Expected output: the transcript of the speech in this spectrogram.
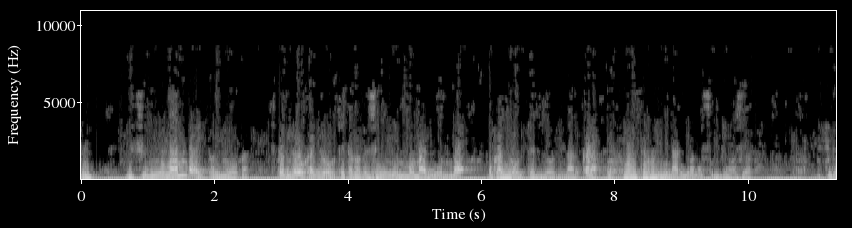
うん、一流万倍というのが、一人がお金を受けたので千人も万人もお金を受けるようになるから、良い手本になるような水準をしようと。一流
